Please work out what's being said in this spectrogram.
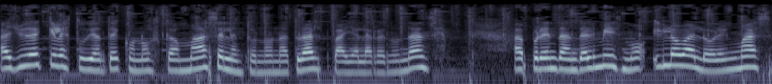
ayuda a que el estudiante conozca más el entorno natural, vaya la redundancia aprendan del mismo y lo valoren más.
